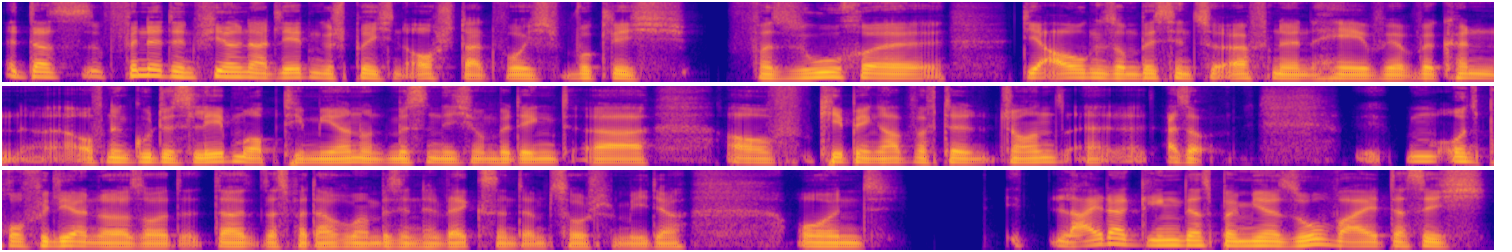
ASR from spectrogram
das findet in vielen Athletengesprächen auch statt, wo ich wirklich versuche, die Augen so ein bisschen zu öffnen, hey, wir, wir können äh, auf ein gutes Leben optimieren und müssen nicht unbedingt äh, auf Keeping Up with the Johns, äh, also uns profilieren oder so, da, dass wir darüber ein bisschen hinweg sind im Social Media. Und leider ging das bei mir so weit, dass ich,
